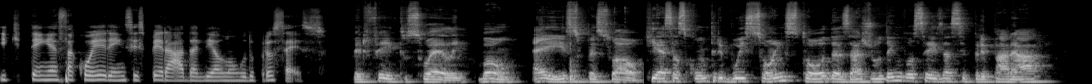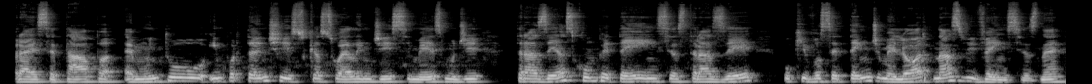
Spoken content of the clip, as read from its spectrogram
e que tenha essa coerência esperada ali ao longo do processo. Perfeito, Suelen. Bom, é isso, pessoal. Que essas contribuições todas ajudem vocês a se preparar para essa etapa. É muito importante isso que a Suelen disse mesmo de trazer as competências, trazer o que você tem de melhor nas vivências, né?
